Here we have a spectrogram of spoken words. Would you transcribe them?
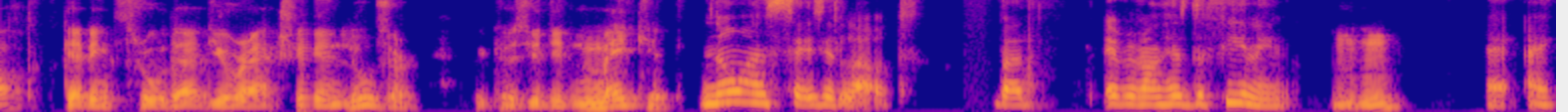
not getting through that, you're actually a loser because you didn't make it. No one says it loud, but everyone has the feeling. Mm-hmm. I, I,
